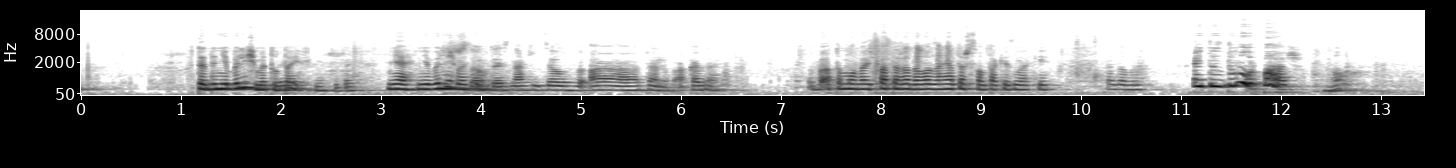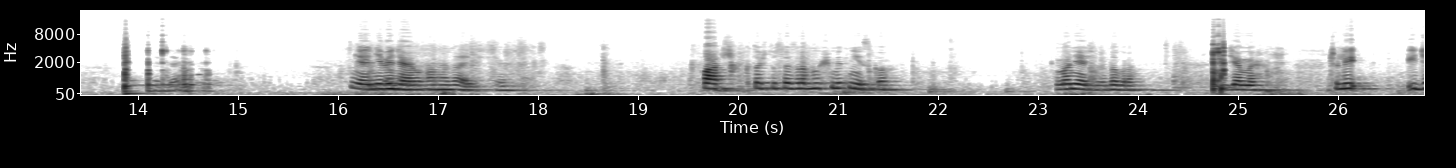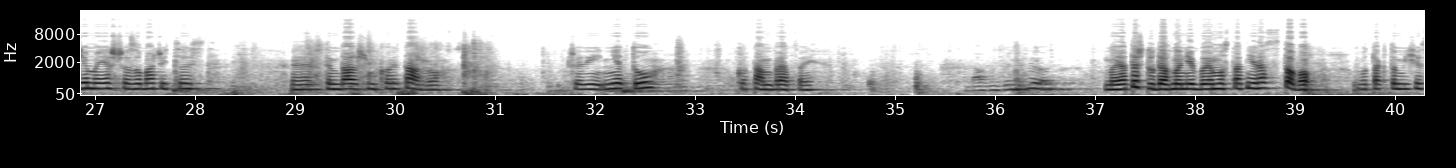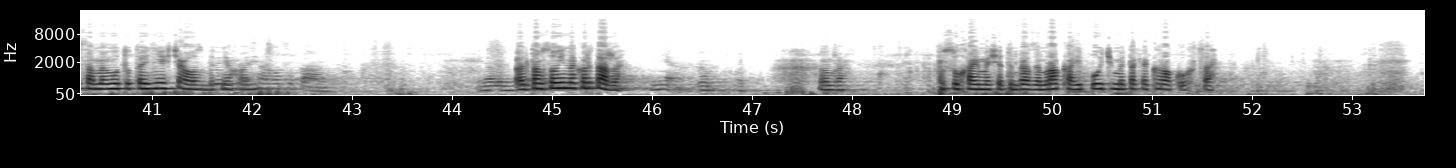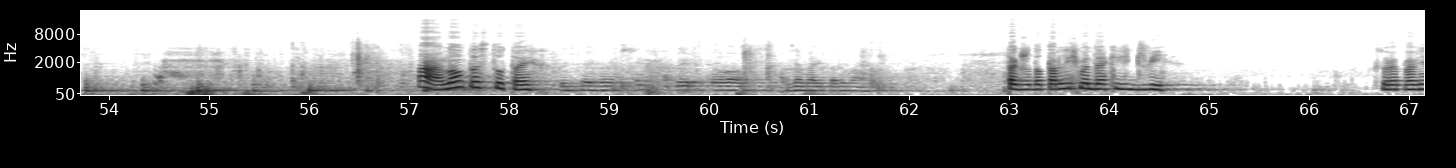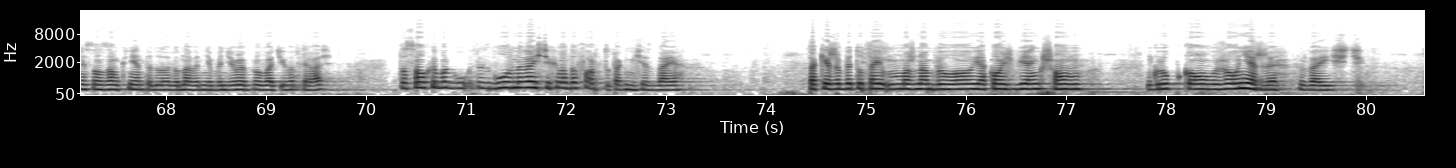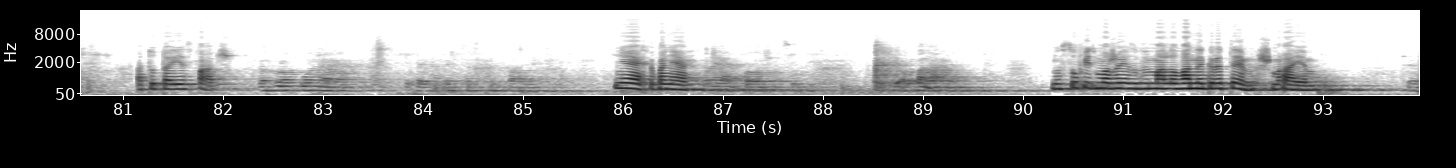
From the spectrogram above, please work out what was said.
Wtedy nie byliśmy tutaj. Byliśmy tutaj. Nie, nie byliśmy tu. te znaki, co w, a, ten, w AKD. W atomowej kwaterze dowodzenia też są takie znaki. No dobra. Ej, to jest dwór, patrz. No. Nie, nie wiedziałem. Zamalowane wejście. Patrz, ktoś tu sobie zrobił śmietnisko. No nieźle, dobra. Idziemy. Czyli idziemy jeszcze zobaczyć, co jest e, w tym dalszym korytarzu. Czyli nie tu, tylko tam, wracaj. Dawno tu nie byłem. No ja też tu dawno nie byłem, ostatni raz z tobą. Bo tak to mi się samemu tutaj nie chciało zbytnio chodzić. Ale tam są inne korytarze. Nie. Dobra. Posłuchajmy się tym razem roka i pójdźmy tak jak roku chce. A, no to jest tutaj. To jest to. Także dotarliśmy do jakichś drzwi. Które pewnie są zamknięte, dlatego nawet nie będziemy próbować ich otwierać. To są chyba, to jest główne wejście chyba do fortu, tak mi się zdaje. Takie, żeby tutaj można było jakąś większą grupką żołnierzy wejść. A tutaj jest, patrz. To chyba płonęło. Tutaj tutaj coś odpalone. Nie, chyba nie. No opalane. No sufit może jest wymalowany grę tym, szmrajem. Czy...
